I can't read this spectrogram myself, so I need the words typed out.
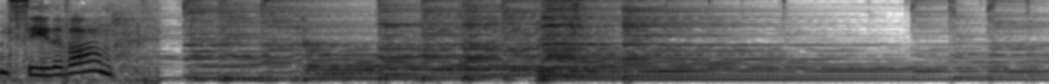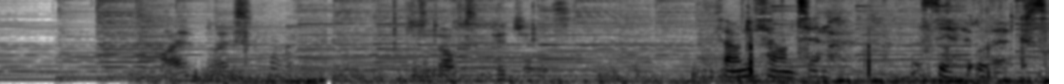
Can see the van. Quiet place. Just dogs and pigeons. Found a fountain. Let's see if it works.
